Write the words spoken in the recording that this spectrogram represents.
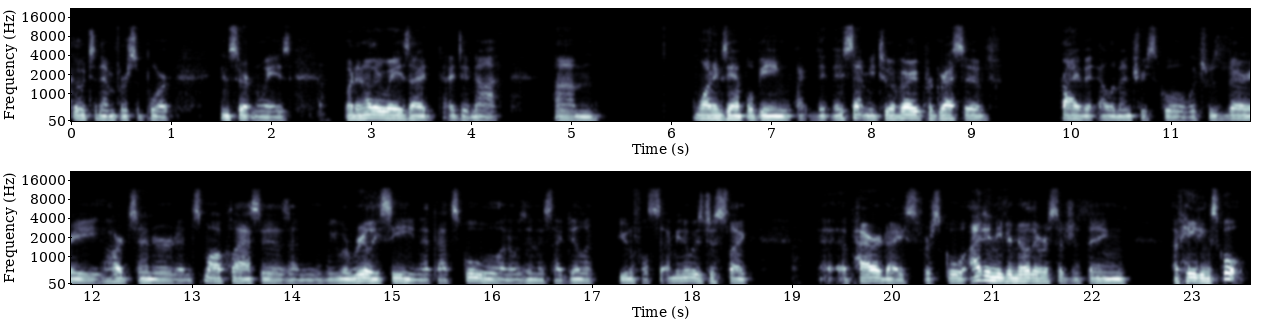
go to them for support in certain ways but in other ways i i did not. Um, one example being they sent me to a very progressive private elementary school, which was very heart centered and small classes. And we were really seen at that school. And it was in this idyllic, beautiful, I mean, it was just like a paradise for school. I didn't even know there was such a thing of hating school.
